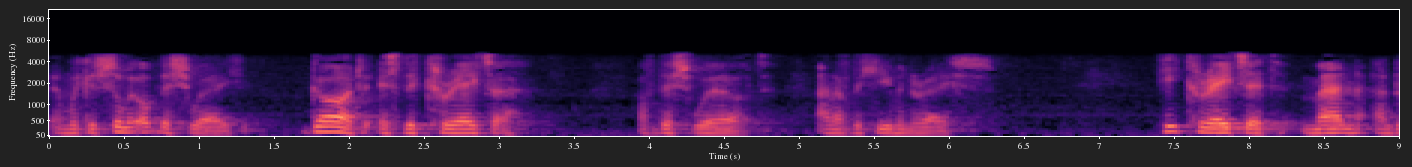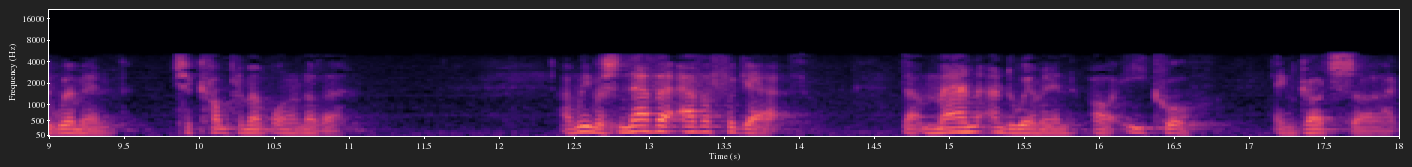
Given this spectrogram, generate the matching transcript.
And we could sum it up this way God is the creator of this world and of the human race. He created men and women to complement one another. And we must never ever forget that men and women are equal in God's sight.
